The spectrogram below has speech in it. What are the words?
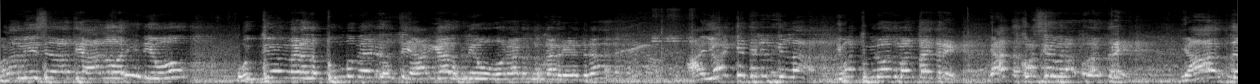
ಒಳ ಮೀಸಲಾತಿ ಆಗುವವರೆಗೆ ನೀವು ಉದ್ಯೋಗಗಳನ್ನು ತುಂಬಬೇಡ್ರಂತ ಯಾರಿಗಾದ್ರೂ ನೀವು ಹೋರಾಟದ ಮುಖಾಂತರ ಹೇಳಿದ್ರ? ಆ ಯೋಗ್ಯತೆ ನಿಮ್ಗಿಲ್ಲ. ಇವತ್ತು ವಿರೋಧ ಮಾಡ್ತಾ ಇದ್ರಿ. ಯಾತಕ್ಕೋಸ್ಕರ ವಿರೋಧ ಮಾಡ್ತೀರಿ? ಯಾರನ್ನ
